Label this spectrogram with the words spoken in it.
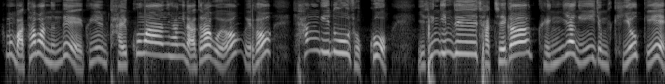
한번 맡아봤는데 굉장히 좀 달콤한 향이 나더라고요. 그래서 향기도 좋고 이 생김새 자체가 굉장히 좀 귀엽기에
